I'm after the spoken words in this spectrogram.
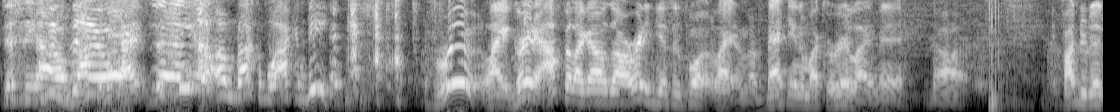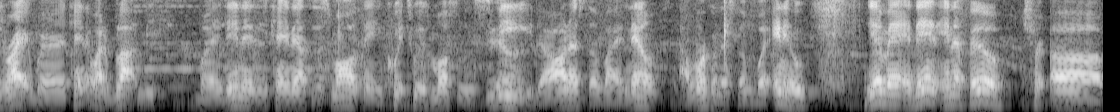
Just see how unblockable I, just see how unblockable I can be. For real. Like, granted, I feel like I was already getting to the point, like, in the back end of my career, like, man, dog, if I do this right, bro, can't nobody block me. But then it just came down to the small thing, quick twitch muscles, speed, all that stuff. Like, now I work on that stuff. But anywho, yeah, man. And then NFL, tra- uh,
